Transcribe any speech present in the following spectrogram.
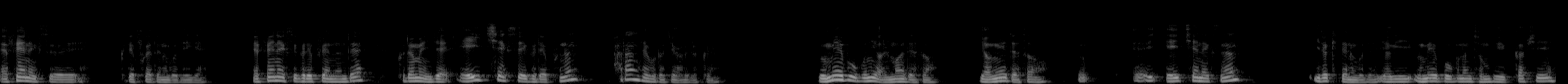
fnx 그래프가 되는 거죠, 이게. fnx 그래프였는데 그러면 이제 hx의 그래프는 파란색으로 제가 그릴 거예요. 음의 부분이 얼마 돼서 0에 돼서 hnx는 이렇게 되는 거죠. 여기 음의 부분은 전부 이 값이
